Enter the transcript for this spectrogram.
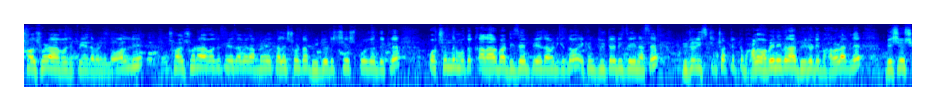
ছয়শো টাকা করে পেয়ে যাবেন কিন্তু। অনলি ছয়শো টাকা করে পেয়ে যাবেন আপনার এই কালেকশনটা ভিডিওটি শেষ পর্যন্ত দেখলে পছন্দের মতো কালার বা ডিজাইন পেয়ে যাবেন কিন্তু। এখানে দুইটা ডিজাইন আছে। ভিডিওর স্ক্রিনশটটা একটু ভালোভাবে নেবেন আর ভিডিওটি ভালো লাগলে বেশি বেশি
